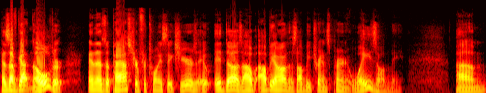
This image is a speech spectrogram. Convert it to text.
as I've gotten older and as a pastor for 26 years. It, it does. I'll, I'll be honest. I'll be transparent. It weighs on me um,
